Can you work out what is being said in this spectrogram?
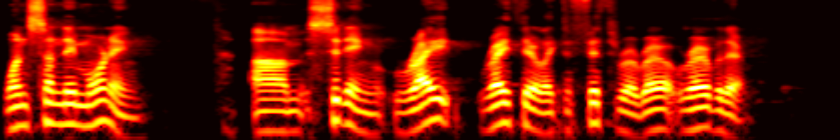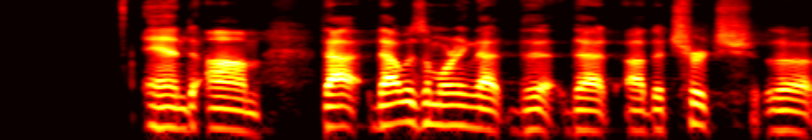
one Sunday morning um, sitting right, right there, like the fifth row, right, right over there. And um, that, that was the morning that the, that, uh, the church, uh,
